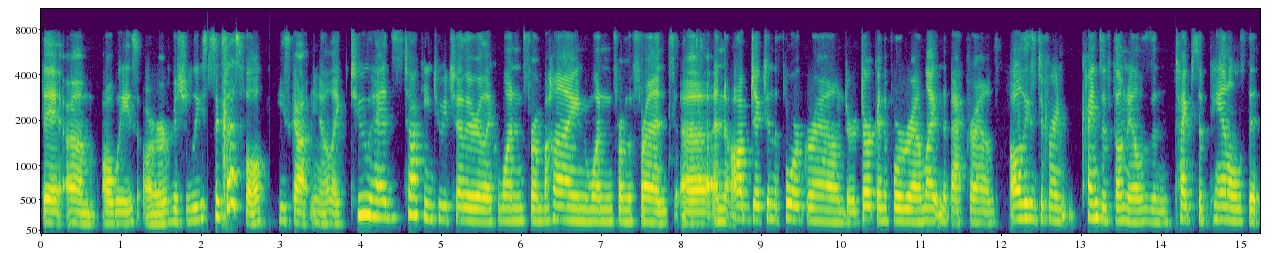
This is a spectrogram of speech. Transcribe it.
that um, always are visually successful. He's got, you know, like two heads talking to each other, like one from behind, one from the front, uh, an object in the foreground, or dark in the foreground, light in the background. All these different kinds of thumbnails and types of panels that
